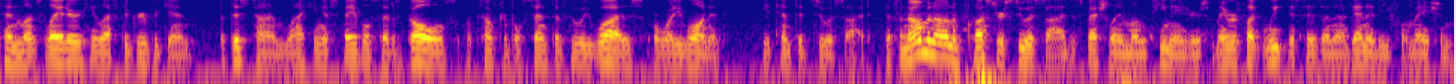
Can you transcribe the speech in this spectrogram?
Ten months later, he left the group again, but this time lacking a stable set of goals or comfortable sense of who he was or what he wanted he attempted suicide. The phenomenon of cluster suicides, especially among teenagers, may reflect weaknesses in identity formation.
